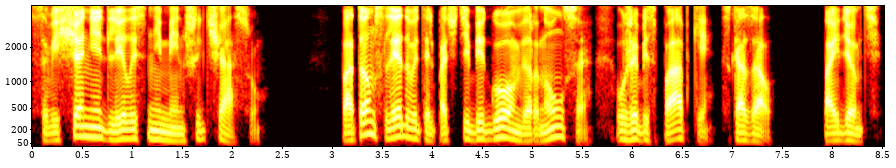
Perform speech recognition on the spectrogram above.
Совещание длилось не меньше часу. Потом следователь почти бегом вернулся, уже без папки, сказал «Пойдемте».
